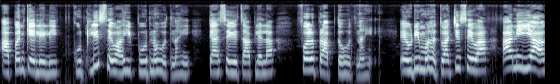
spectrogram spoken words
आपण केलेली कुठलीच सेवा ही पूर्ण होत नाही. त्या सेवेचा आपल्याला फळ प्राप्त होत नाही. एवढी महत्त्वाची सेवा आणि याग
